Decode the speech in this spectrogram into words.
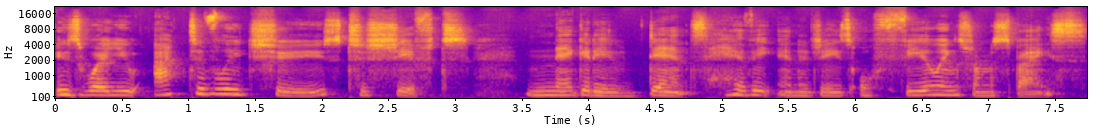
is where you actively choose to shift negative, dense, heavy energies or feelings from a space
